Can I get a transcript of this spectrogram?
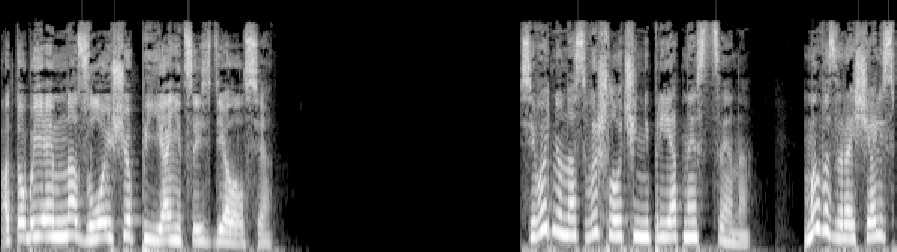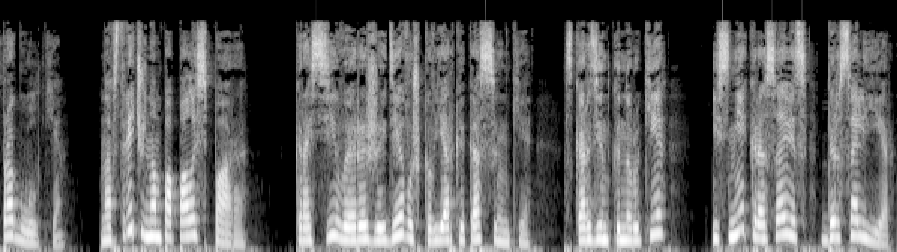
а то бы я им назло еще пьяницей сделался». Сегодня у нас вышла очень неприятная сцена. Мы возвращались с прогулки. Навстречу нам попалась пара. Красивая рыжая девушка в яркой косынке, с корзинкой на руке, и с ней красавец Берсальер.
